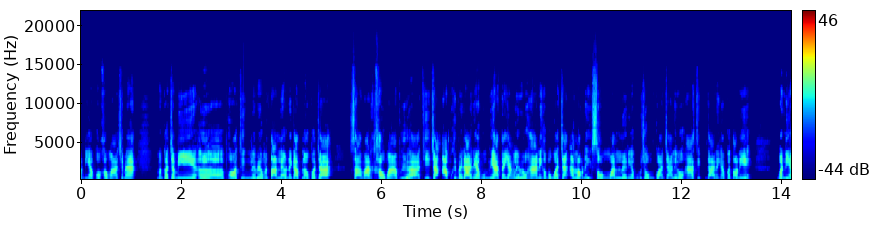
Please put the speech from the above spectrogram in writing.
ดนี่ครับพอเข้ามาใช่ไหมมันก็จะมีเอ่อพอถึงเลเวลมันตันแล้วนะครับ เราก็จะ สามารถเข้ามาเพื่อที่จะอัพขึ้นไปได้นะครับผมเนี่ยฮะแต่อย่างเลเวล5นี่เขาบอกว่าจะอันล็อกในอีก 2 วันเลยนะครับคุณผู้ชมกว่าจะเลเวล50 ได้นะครับ ก็ตอนนี้วันนี้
